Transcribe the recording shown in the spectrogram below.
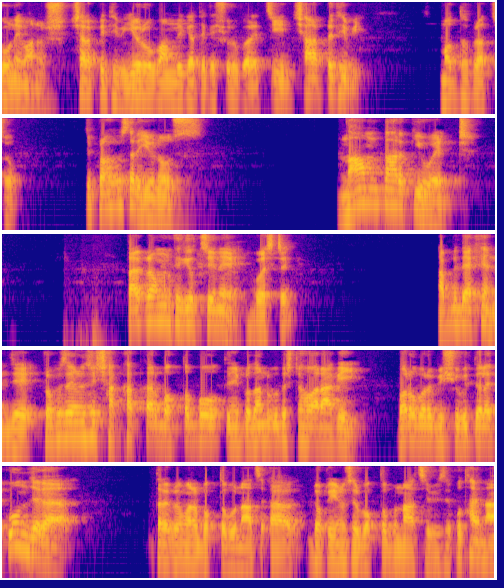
গণে মানুষ? সারা পৃথিবী, ইউরোপ, আমেরিকা থেকে শুরু করে চীন, সারা পৃথিবী, মধ্যপ্রাচ্য। যে প্রফেসর ইউনুস, নাম তার কি ওয়েট? তারেক রহমানকে কেউ চেনে ওয়েস্টে? আপনি দেখেন যে প্রফেসর ইউনুসের সাক্ষাৎকার বক্তব্য তিনি প্রধান উপদেষ্টা হওয়ার আগেই বড় বড় বিশ্ববিদ্যালয়ে কোন জায়গা তারেক রহমানের বক্তব্য না আছে ডক্টর ইউনুসের বক্তব্য না আছে কোথায় না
